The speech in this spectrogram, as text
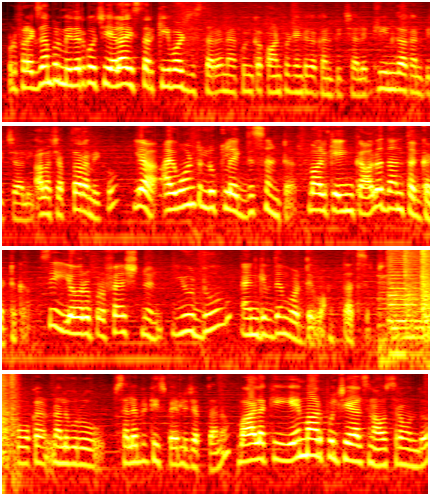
ఇప్పుడు ఫర్ ఎగ్జాంపుల్ మీ దగ్గరకు వచ్చి ఎలా ఇస్తారు? కీవర్డ్స్ ఇస్తారా? నాకు ఇంకా కాన్ఫిడెంట్గా కనిపించాలి క్లీన్గా కనిపించాలి. అలా చెప్తారా మీకు? Yeah I want look like this అంటారు. వాళ్ళకి ఏం కావాలో దాని తగ్గట్టుగా. See your professional you do and give them what they want that's it ఒక నలుగురు సెలబ్రిటీస్ పేర్లు చెప్తాను. వాళ్ళకి ఏం మార్పులు చేయాల్సిన అవసరం ఉందో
